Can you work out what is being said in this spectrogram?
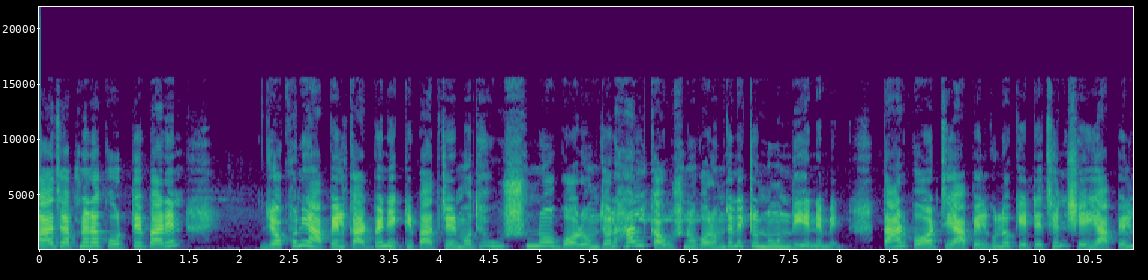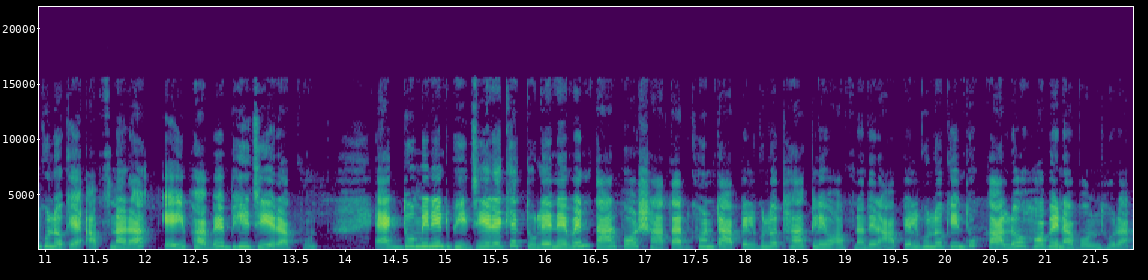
কাজ আপনারা করতে পারেন। যখনই আপেল কাটবেন, একটি পাত্রের মধ্যে উষ্ণ গরম জল, হালকা উষ্ণ গরম জল একটু নুন দিয়ে নেবেন। তারপর যে আপেলগুলো কেটেছেন, সেই আপেলগুলোকে আপনারা এইভাবে ভিজিয়ে রাখুন। এক দু মিনিট ভিজিয়ে রেখে তুলে নেবেন। তারপর সাত আট ঘণ্টা আপেলগুলো থাকলেও আপনাদের আপেলগুলো কিন্তু কালো হবে না, বন্ধুরা।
